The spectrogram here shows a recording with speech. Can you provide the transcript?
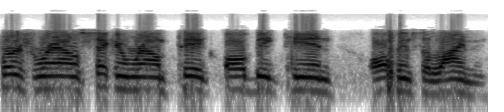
first round, second round pick, all Big Ten offensive lineman.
